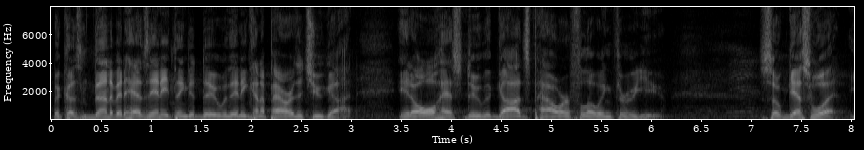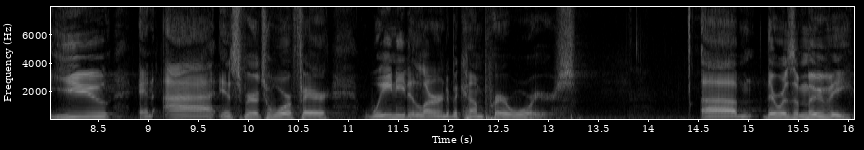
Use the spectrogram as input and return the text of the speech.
because none of it has anything to do with any kind of power that you got. It all has to do with God's power flowing through you. So, guess what? You and I in spiritual warfare, we need to learn to become prayer warriors. Um, there was a movie.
